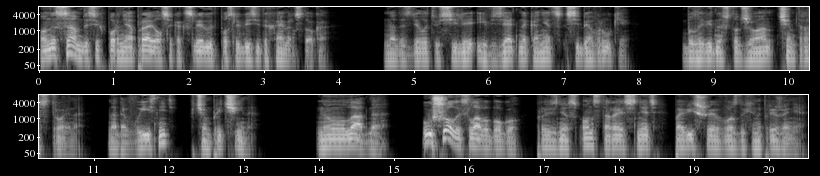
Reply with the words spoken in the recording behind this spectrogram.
Он и сам до сих пор не оправился как следует после визита Хаммерстока. Надо сделать усилие и взять, наконец, себя в руки. Было видно, что Джоан чем-то расстроена. Надо выяснить, в чем причина. «Ну, ладно. Ушел, и слава богу», — произнес он, стараясь снять повисшее в воздухе напряжение.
